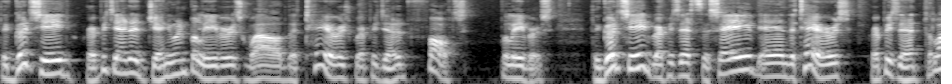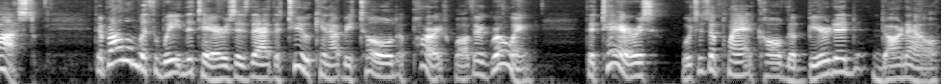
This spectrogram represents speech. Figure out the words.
The good seed represented genuine believers, while the tares represented false believers. The good seed represents the saved, and the tares represent the lost. The problem with the wheat and the tares is that the two cannot be told apart while they're growing. The tares, which is a plant called the bearded darnel,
